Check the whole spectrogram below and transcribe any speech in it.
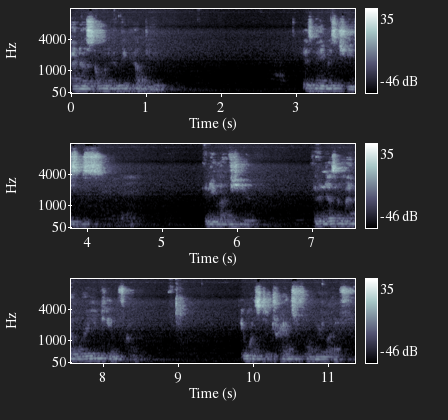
I know someone who can help you. His name is Jesus, and he loves you. And it doesn't matter where you came from, he wants to transform your life,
